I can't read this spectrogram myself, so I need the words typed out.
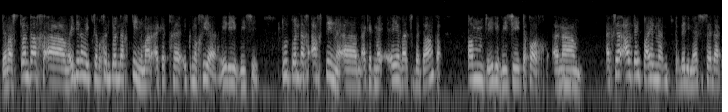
Dit was 20 ehm uh, hierdie ding het begin 2010, maar ek het geïgnoreer hierdie visie. Toe 2018 ehm um, ek het my eie werk bedank om hierdie visie te volg. En ehm um, ek sê altyd baie by die mense sê dat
